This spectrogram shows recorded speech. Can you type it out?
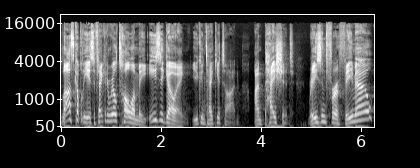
last couple of years have taken a real toll on me. Easygoing, you can take your time. I'm patient. Reason for a female?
